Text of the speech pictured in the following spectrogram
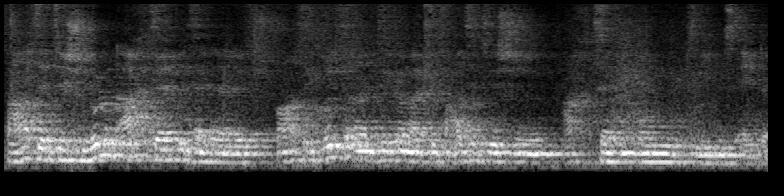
Phase zwischen 0 und 18 ist eine Phase größerer Entwicklung als die Phase zwischen 18 und Lebensende.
